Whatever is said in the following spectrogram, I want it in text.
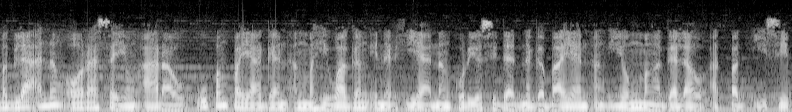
Maglaan ng oras sa iyong araw upang payagan ang mahiwagang enerhiya ng kuryosidad na gabayan ang iyong mga galaw at pag-isip,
